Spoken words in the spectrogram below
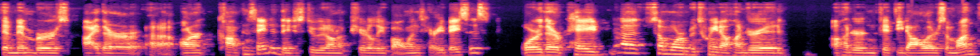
the members either uh, aren't compensated; they just do it on a purely voluntary basis, or they're paid uh, somewhere between a hundred. $150 a month,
